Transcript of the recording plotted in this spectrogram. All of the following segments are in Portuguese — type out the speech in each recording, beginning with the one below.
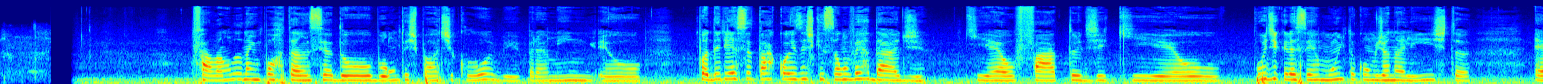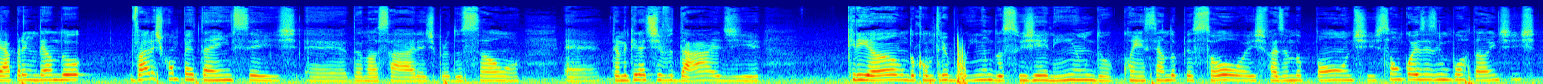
Falando na importância do Ubuntu Esporte Clube, para mim eu poderia citar coisas que são verdade, que é o fato de que eu pude crescer muito como jornalista, é, aprendendo várias competências é, da nossa área de produção, é, tendo criatividade, criando, contribuindo, sugerindo, conhecendo pessoas, fazendo pontes, são coisas importantes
